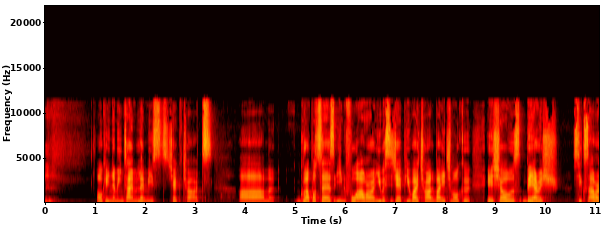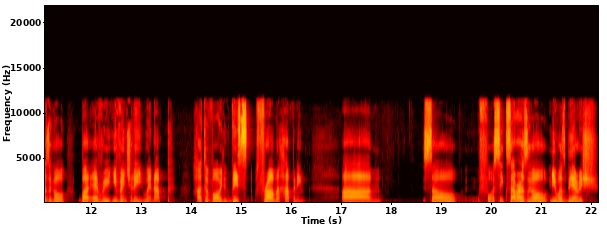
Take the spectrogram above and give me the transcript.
okay, in the meantime, let me check charts. Um, Guapo says in 4-hour USDJPY chart by Ichimoku, it shows bearish 6 hours ago, but every eventually went up. How to avoid this from happening? Um, so for 6 hours ago, it was bearish.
